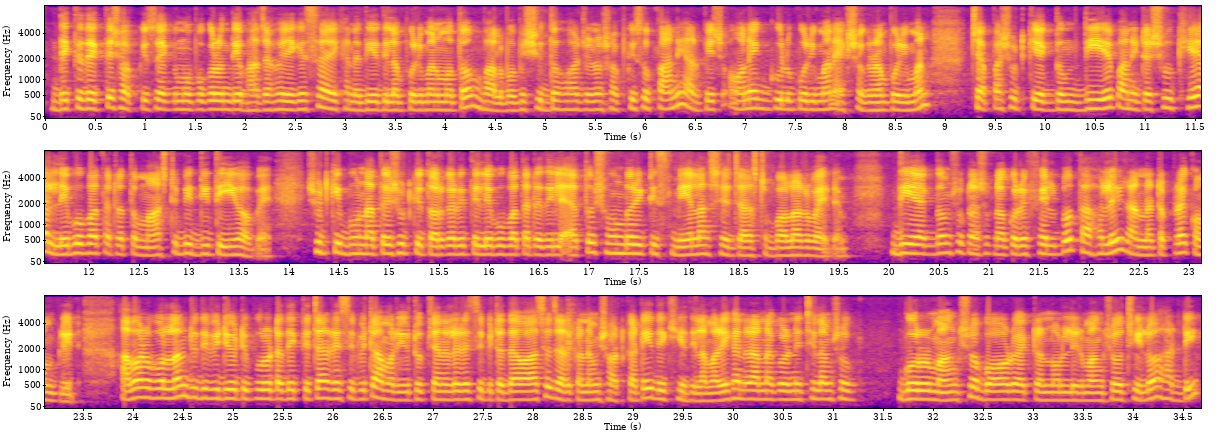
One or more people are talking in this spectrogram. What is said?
দেখতে দেখতে সব কিছু একদম উপকরণ দিয়ে ভাজা হয়ে গেছে। আর এখানে দিয়ে দিলাম পরিমাণ মতো, ভালোভাবে সিদ্ধ হওয়ার জন্য সব কিছু পানি আর বেশ অনেকগুলো পরিমাণ, একশো গ্রাম পরিমাণ চাপা শুটকি একদম দিয়ে পানিটা শুকিয়ে আর লেবু পাতাটা তো মাস্ট বি দিতেই হবে। শুটকি ভুনাতে, শুটকি তরকারিতে লেবু পাতাটা দিলে এত সুন্দর একটি স্মেল আসে জাস্ট বলার বাইরে। দিয়ে একদম শুকনো শুকনো করে ফেলব, তাহলেই রান্নাটা প্রায় কমপ্লিট আবারও বললাম, যদি ভিডিওটি পুরোটা দেখতে চান রেসিপিটা আমার ইউটিউব চ্যানেলে রেসিপিটা দেওয়া আছে, যার কারণে আমি শর্টকাটেই দেখিয়ে দিলাম। আর এখানে রান্না করে নিয়েছিলাম সব গরুর মাংস, বড় একটা নল্লির মাংসও ছিল, হাড্ডি।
